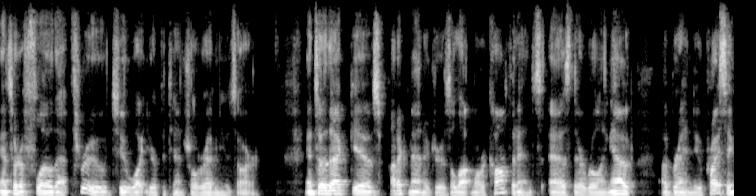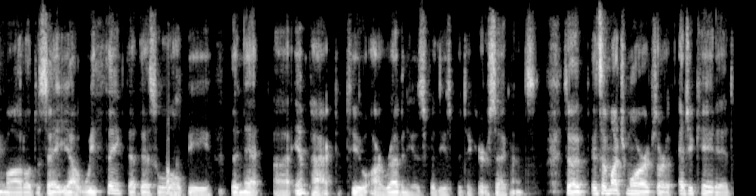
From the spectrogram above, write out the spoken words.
And sort of flow that through to what your potential revenues are. And so that gives product managers a lot more confidence as they're rolling out a brand new pricing model to say, yeah, we think that this will be the net uh, impact to our revenues for these particular segments. So it's a much more sort of educated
